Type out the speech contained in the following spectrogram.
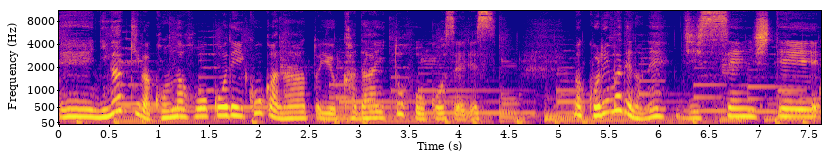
えー、2学期はこんな方向でいこうかなという課題と方向性です。まあ、これまでのね実践して、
